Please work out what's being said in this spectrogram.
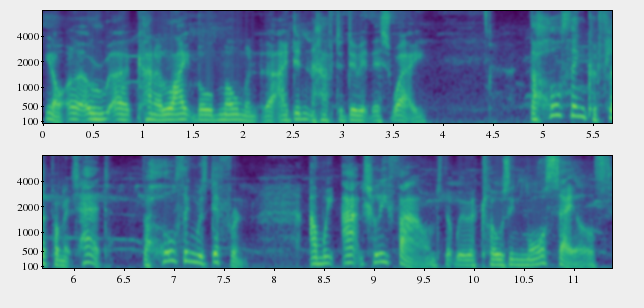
you know, a, a kind of light bulb moment that I didn't have to do it this way, the whole thing could flip on its head. The whole thing was different. And we actually found that we were closing more sales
